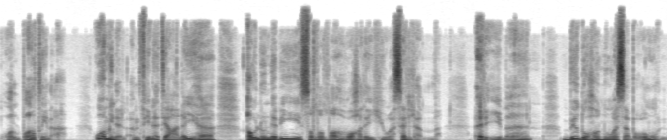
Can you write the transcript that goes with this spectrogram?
والباطنة. ومن الأمثلة عليها قول النبي صلى الله عليه وسلم الإيمان بضع وسبعون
